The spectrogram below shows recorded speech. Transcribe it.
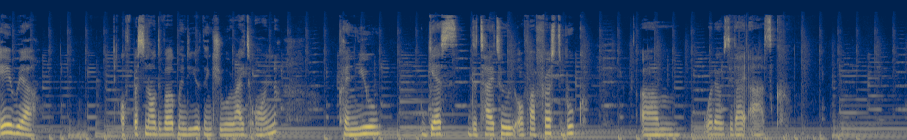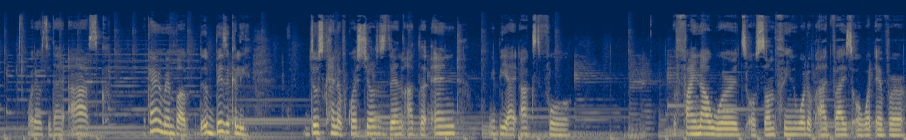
area of personal development do you think she will write on? Can you guess the title of her first book? Um, what else did I ask? What else did I ask? I can't remember. Basically, those kind of questions. Then at the end, maybe I asked for final words or something, word of advice or whatever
